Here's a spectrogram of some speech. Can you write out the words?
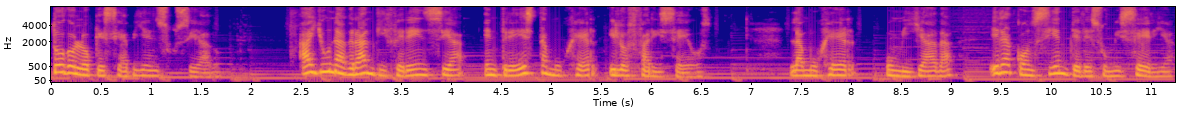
todo lo que se había ensuciado. Hay una gran diferencia entre esta mujer y los fariseos. La mujer, humillada, era consciente de su miseria,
